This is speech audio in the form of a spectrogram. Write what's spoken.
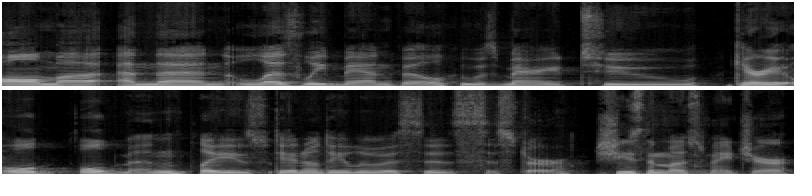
Alma, and then Lesley Manville, who was married to Gary Old- Oldman, plays Daniel Day Lewis's sister. She's the most major.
